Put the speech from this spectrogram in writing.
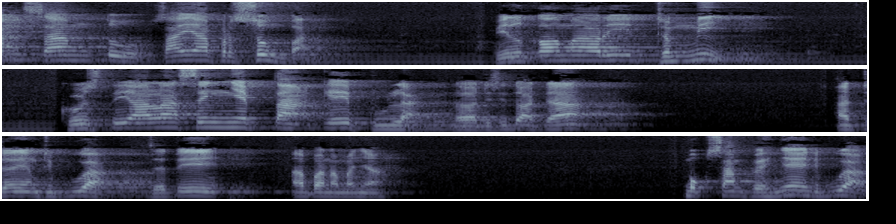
aksamtu saya bersumpah bil qamari demi Gusti Allah sing nyiptake bulan. Nah, di situ ada ada yang dibuang. Jadi apa namanya? Muksambehnya dibuang.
